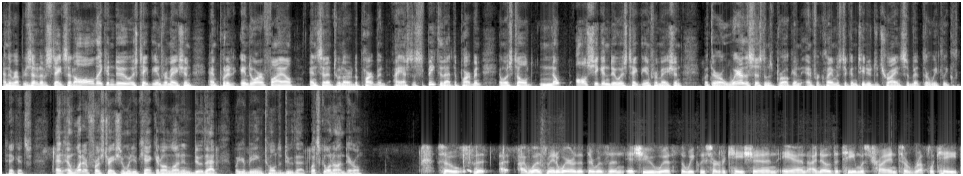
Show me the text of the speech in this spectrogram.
And the representative states that all they can do is take the information and put it into our file and send it to another department. I asked to speak to that department and was told, nope, all she can do is take the information, but they're aware the system's broken and for claimants to continue to try and submit their weekly tickets. And, and what a frustration when you can't get online and do that, but you're being told to do that. What's going on, Darryl? So the, I, I was made aware that there was an issue with the weekly certification, and I know the team was trying to replicate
